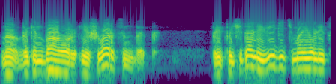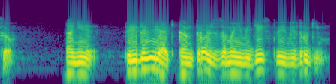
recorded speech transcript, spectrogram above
но Бекенбауэр и Шварценбек предпочитали видеть мое лицо, а не передоверять контроль за моими действиями другим.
